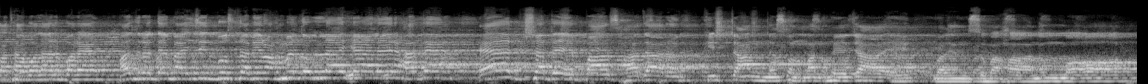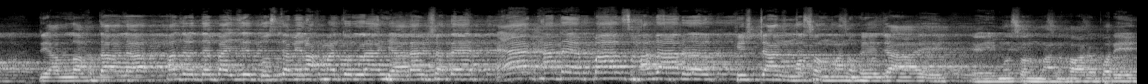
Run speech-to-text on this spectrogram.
কথা বলার পরে হযরতে বাইজিদ মুস্তাফি রাহমাতুল্লাহি হাতে একসাথে পাঁচ হাজার খ্রিস্টান মুসলমান হয়ে যায়। বলেন, সুবহানাল্লাহ। যে আল্লাহ তাআলা হযরত বাইজিদ বুস্তামি রাহমাতুল্লাহ আলাইহির সাথে এক হাতে পাঁচ হাজার খ্রিস্টান মুসলমান হয়ে যায়। এই মুসলমান হওয়ার পরে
